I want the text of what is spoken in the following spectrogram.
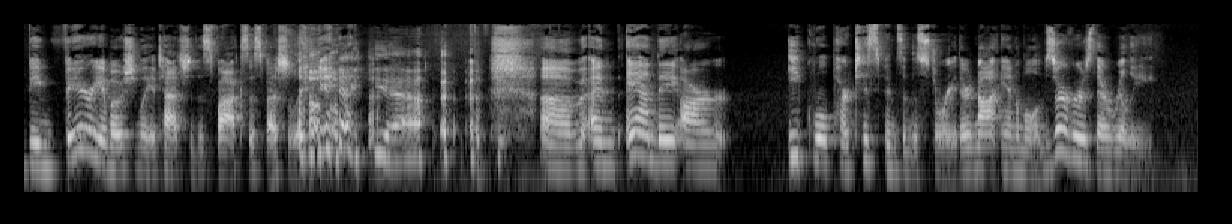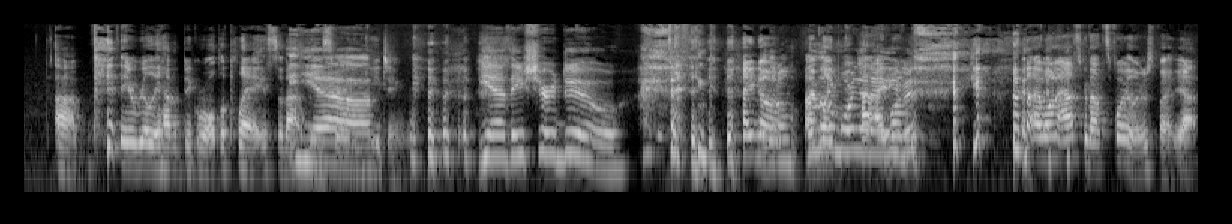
being very emotionally attached to this fox, especially. Oh, yeah. um, and and they are equal participants in the story. They're not animal observers. They're really um, they really have a big role to play. So that yeah. very engaging. yeah, they sure do. I know. A little, a little like, more than I, I even. I want to ask without spoilers, but yeah.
